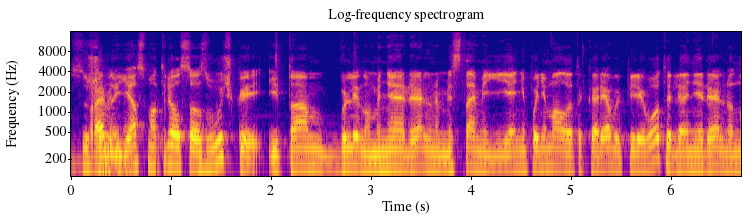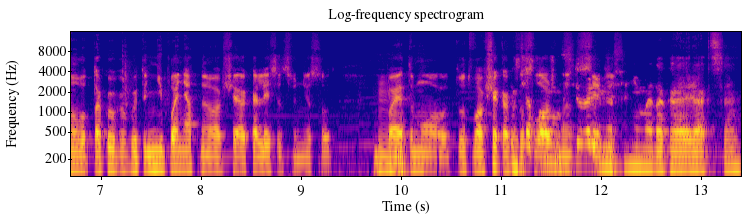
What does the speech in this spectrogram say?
Слушай, правильные. ну я смотрел с озвучкой, и там, блин, у меня реально местами, я не понимал, это корявый перевод, или они реально, ну, вот такую какую-то непонятную вообще околесицу несут. Мгм. Поэтому тут вообще как-то сложно. все время с аниме такая реакция.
